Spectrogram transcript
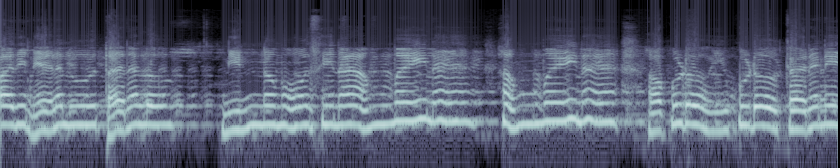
పది నెలలు తనలో నిన్ను మోసిన అమ్మైన అమ్మైన అప్పుడో ఇప్పుడో కననే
